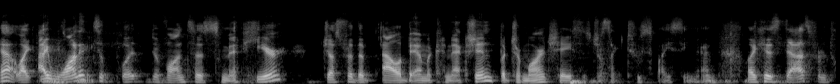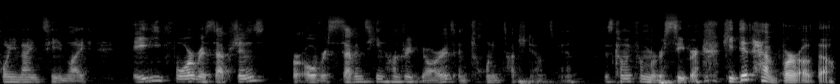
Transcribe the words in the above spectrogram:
Yeah, like I wanted to put DeVonta Smith here just for the Alabama connection, but Ja'Marr Chase is just like too spicy, man. Like his stats from 2019, like 84 receptions for over 1,700 yards and 20 touchdowns, man. This coming from a receiver. He did have Burrow though.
